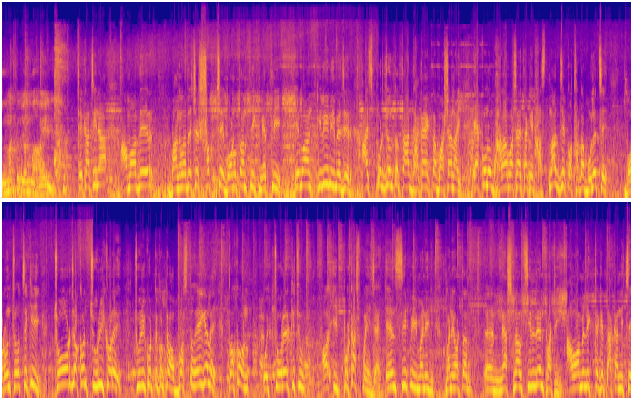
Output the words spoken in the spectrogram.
তোমার তো জন্ম হয়নি। শেখ হাসিনা আমাদের বাংলাদেশের সবচেয়ে গণতান্ত্রিক নেত্রী এবং ক্লিন ইমেজের আজ পর্যন্ত তার ঢাকায় একটা বাসা নাই এখনও ভাড়া বাসায় তাকে হাসনার যে কথাটা বলেছে বরঞ্চ হচ্ছে কি চোর যখন চুরি করে চুরি করতে করতে অভ্যস্ত হয়ে গেলে তখন ওই চোরের কিছু ই প্রকাশ পেয়ে যায়। এনসিপি মানে মানে অর্থাৎ national children party Awami League থেকে টাকা নিচ্ছে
